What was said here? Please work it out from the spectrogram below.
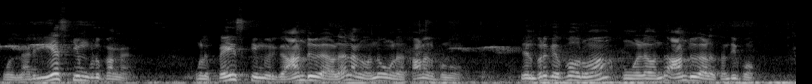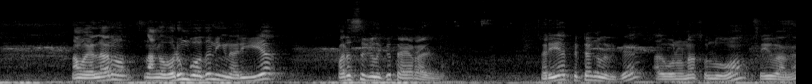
உங்களுக்கு நிறைய ஸ்கீம் கொடுப்பாங்க. உங்களுக்கு ப்ரைஸ் ஸ்கீம் இருக்குது ஆண்டு விழாவில் நாங்கள் வந்து உங்களை ஹானர் பண்ணுவோம். இதன் பிறகு எப்போ வருவோம்? உங்களை வந்து ஆண்டு விழாவில் சந்திப்போம். நம்ம எல்லோரும் நாங்கள் வரும்போது நீங்கள் நிறைய பரிசுகளுக்கு தயாராகணும் நிறைய திட்டங்கள் இருக்குது அது ஒன்று ஒன்றா சொல்லுவோம் செய்வாங்க.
